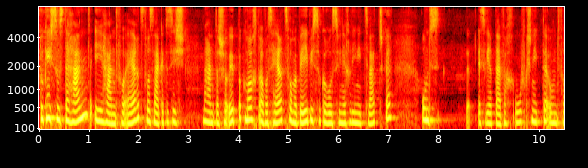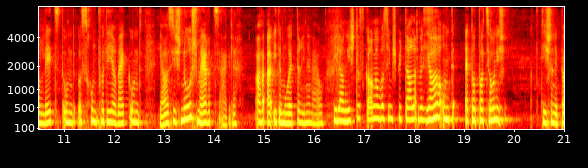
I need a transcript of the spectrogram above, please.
Du gibst es aus der Hand in die Hände von Ärzten, die sagen, das ist, wir haben das schon öppe gemacht, aber das Herz von einem Baby ist so groß wie eine kleine Zwetschge und es- es wird einfach aufgeschnitten und verletzt und es kommt von dir weg und ja, es ist nur Schmerz eigentlich. Auch auch in der Mutter auch. Wie lange ist das gegangen, was im Spital hat Ja, und die Operation ist, die ist dann etwa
